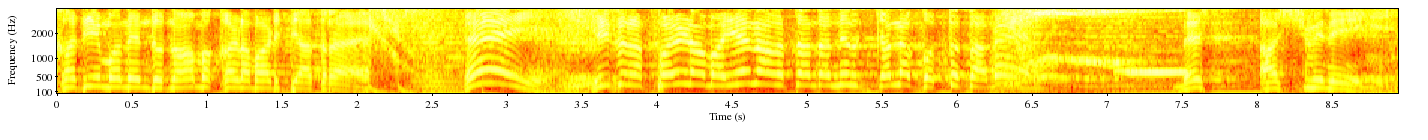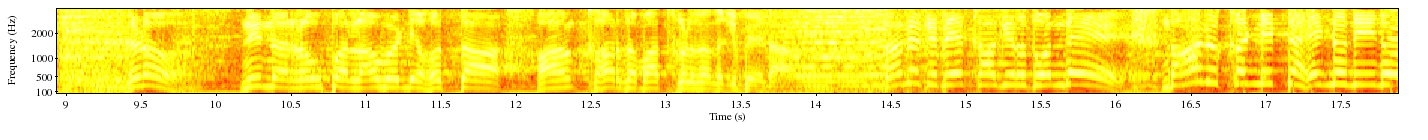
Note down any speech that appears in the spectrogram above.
ಕದೀಮನೆಂದು ನಾಮಕರಣ ಮಾಡಿದ್ಯಾದ್ರೆ ಏಯ್, ಇದರ ಪರಿಣಾಮ ಏನಾಗುತ್ತೆ ಅಂತ ನಿನಗೆ ಚೆನ್ನಾಗಿ ಗೊತ್ತು ತಾನೆ? ಬೆಸ್ಟ್ ಅಶ್ವಿನಿ ನೋಡು ನಿನ್ನ ರೂಪ ಲಾವಣ್ಯ ಹೊತ್ತ ಅಹಂಕಾರದ ಮಾತುಗಳು ನನಗೆ ಬೇಡ. ನನಗೆ ಬೇಕಾಗಿರೋದು ಒಂದೇ, ನಾನು ಕಣ್ಣಿಟ್ಟ ಹೆಣ್ಣು ನೀನು.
